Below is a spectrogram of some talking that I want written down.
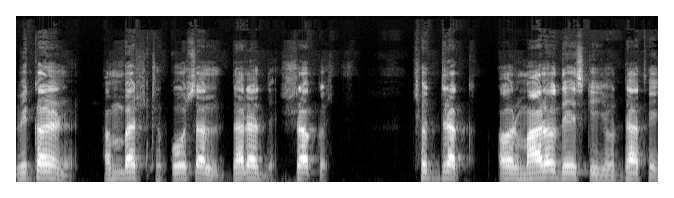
विकर्ण अम्बष्ठ कौशल दरद शक क्षुद्रक और मालव देश के योद्धा थे।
